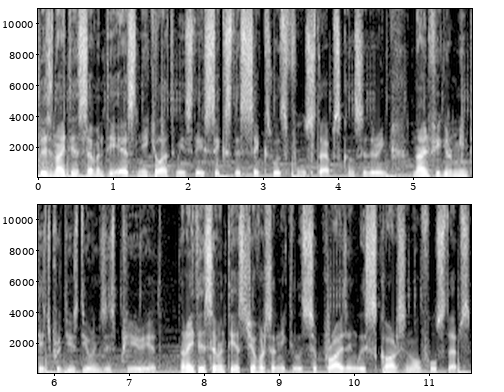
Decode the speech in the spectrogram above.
This 1970s nickel at mint State 66 with full steps, considering 9-figure mintage produced during this period. The 1970s Jefferson nickel is surprisingly scarce in all full steps.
